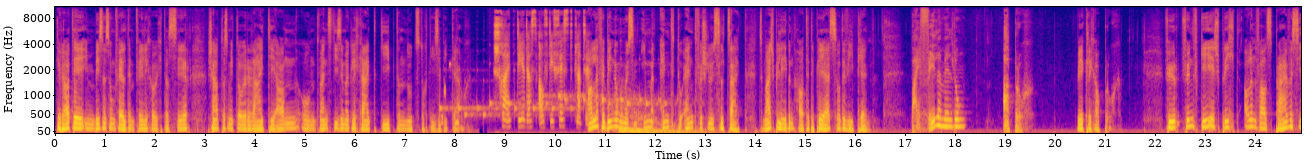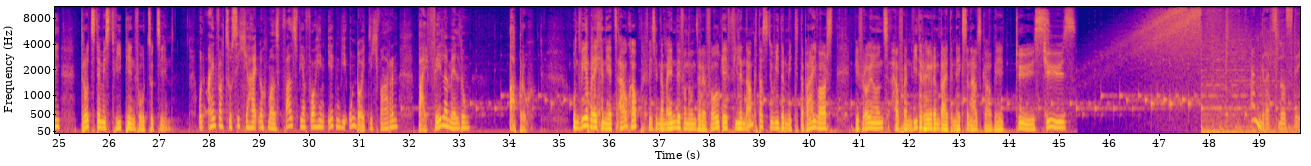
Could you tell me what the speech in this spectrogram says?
Gerade im Businessumfeld empfehle ich euch das sehr. Schaut das mit eurer IT an und wenn es diese Möglichkeit gibt, dann nutzt doch diese bitte auch. Schreib dir das auf die Festplatte. Alle Verbindungen müssen immer end-to-end -end verschlüsselt sein. Zum Beispiel eben HTTPS oder VPN. Bei Fehlermeldung Abbruch. Wirklich Abbruch. Für 5G spricht allenfalls Privacy, trotzdem ist VPN vorzuziehen. Und einfach zur Sicherheit nochmals, falls wir vorhin irgendwie undeutlich waren, bei Fehlermeldung Abbruch. Und wir brechen jetzt auch ab. Wir sind am Ende von unserer Folge. Vielen Dank, dass du wieder mit dabei warst. Wir freuen uns auf ein Wiederhören bei der nächsten Ausgabe. Tschüss. Tschüss. Angriffslustig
